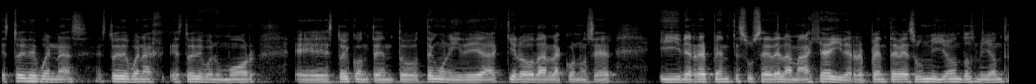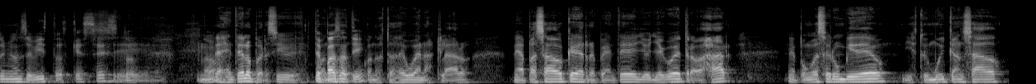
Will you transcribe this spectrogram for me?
estoy de buenas, estoy de, buena, estoy de buen humor, eh, estoy contento, tengo una idea, quiero darla a conocer y de repente sucede la magia y de repente ves un millón, dos millones, tres millones de vistas. ¿Qué es esto? La gente lo percibe. ¿Te pasa a ti? Cuando estás de buenas, claro. Me ha pasado que de repente yo llego de trabajar, me pongo a hacer un video y estoy muy cansado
